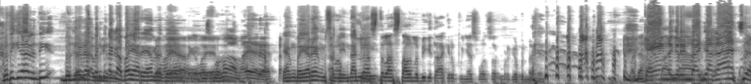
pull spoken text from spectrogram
Berarti kita nanti burger nggak, datang burger? kita nggak bayar ya berarti ya. bayar, nggak bayar. Semoga nggak bayar ya. Yang bayar yang mesenin tadi. Setelah setahun lebih kita akhirnya punya sponsor burger bener. Kayak yang dengerin banyak aja.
